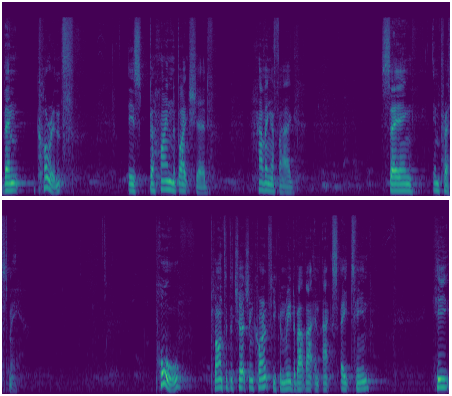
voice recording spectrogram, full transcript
then Corinth is behind the bike shed having a fag, saying, Impress me. Paul planted the church in Corinth. You can read about that in Acts 18. He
